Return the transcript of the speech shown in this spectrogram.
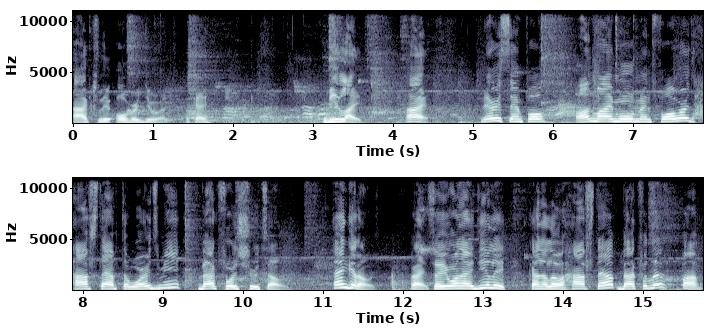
actually overdo it, okay? Be light. All right, very simple. On my movement forward, half step towards me, back foot shoots out. And get out. Right, so you want to ideally kind of little half step, back foot lift, pump.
